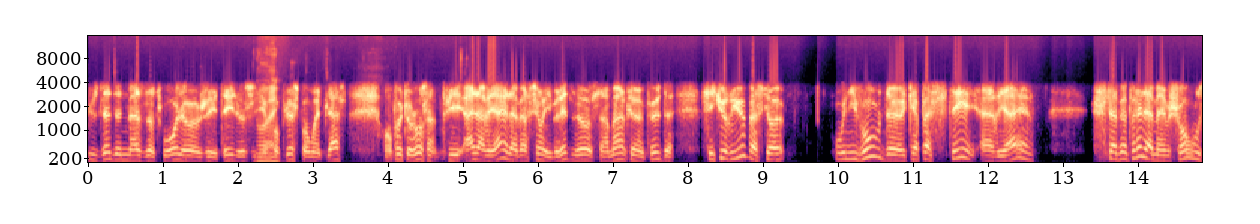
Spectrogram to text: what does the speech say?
je disais, d'une masse de 3, là, GT, là, il n'y a pas plus, pas moins de place. On peut toujours Puis à l'arrière, la version hybride, là, ça manque un peu de. C'est curieux parce que au niveau de capacité arrière, c'est à peu près la même chose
